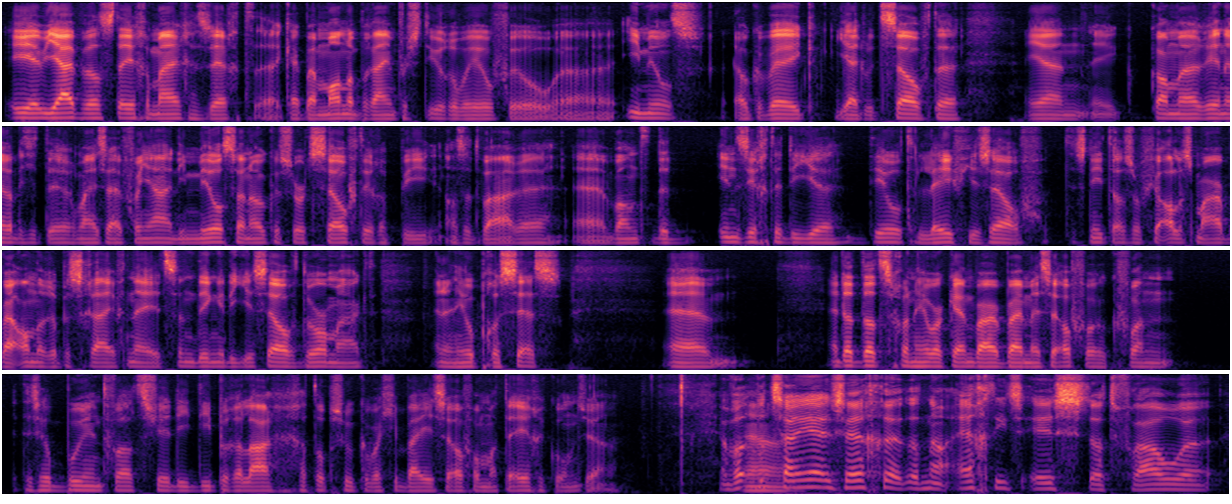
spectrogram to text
Jij, hebt wel eens tegen mij gezegd, eh, kijk bij Mannenbrein versturen we heel veel eh, e-mails elke week. Jij doet hetzelfde. Ja, en ik kan me herinneren dat je tegen mij zei van ja, die mails zijn ook een soort zelftherapie als het ware. Eh, want de inzichten die je deelt, leef je zelf. Het is niet alsof je alles maar bij anderen beschrijft. Nee, het zijn dingen die je zelf doormaakt en een heel proces. Ehm, en dat, dat is gewoon heel herkenbaar bij mezelf ook. Van, het is heel boeiend wat je die diepere lagen gaat opzoeken, wat je bij jezelf allemaal tegenkomt. Ja. En wat, Ja. wat zou jij zeggen dat nou echt iets is dat vrouwen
